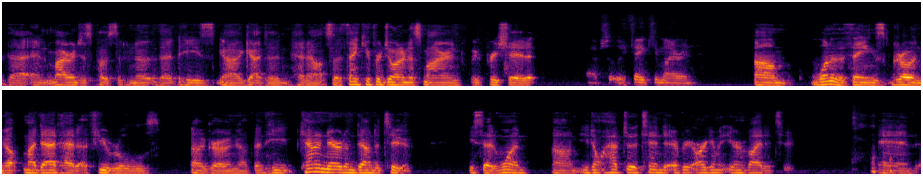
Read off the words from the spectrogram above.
that and Myron just posted a note that he's uh, got to head out. So thank you for joining us, Myron. We appreciate it. Absolutely, thank you, Myron. Um, one of the things growing up, my dad had a few rules uh, growing up, and he kind of narrowed them down to two. He said, one, um, you don't have to attend to every argument you're invited to, and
